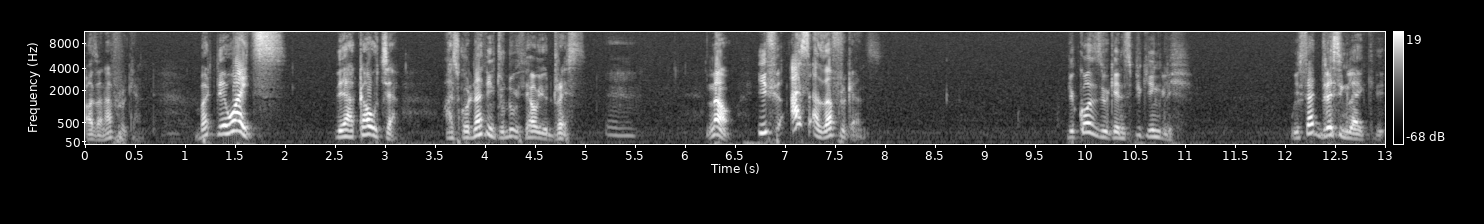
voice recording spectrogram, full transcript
as an African. But the whites, their culture has got nothing to do with how you dress. Mm. Now, if you us as Africans, because we can speak English, we start dressing like the,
